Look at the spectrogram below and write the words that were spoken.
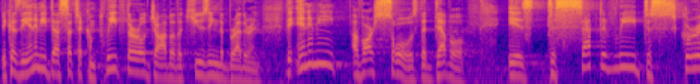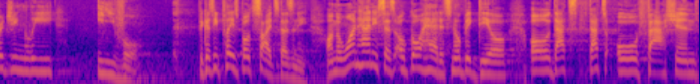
because the enemy does such a complete thorough job of accusing the brethren. The enemy of our souls, the devil, is deceptively, discouragingly evil because he plays both sides, doesn't he? On the one hand, he says, "Oh, go ahead, it's no big deal. Oh, that's that's old-fashioned.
